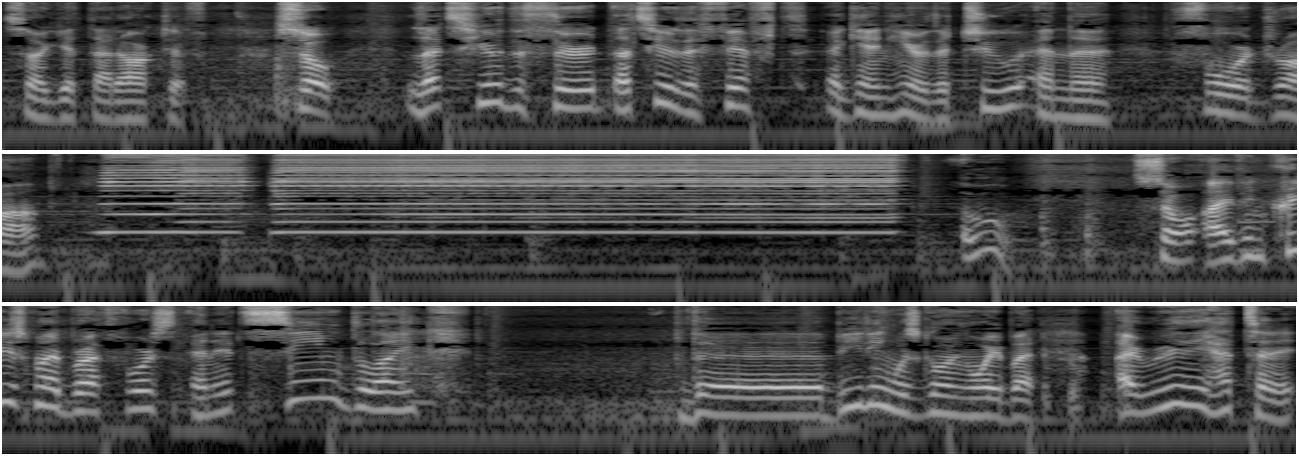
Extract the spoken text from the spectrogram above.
So I get that octave. So let's hear the third, let's hear the fifth again here, the two and the four draw. So I've increased my breath force and it seemed like the beating was going away, but I really had to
